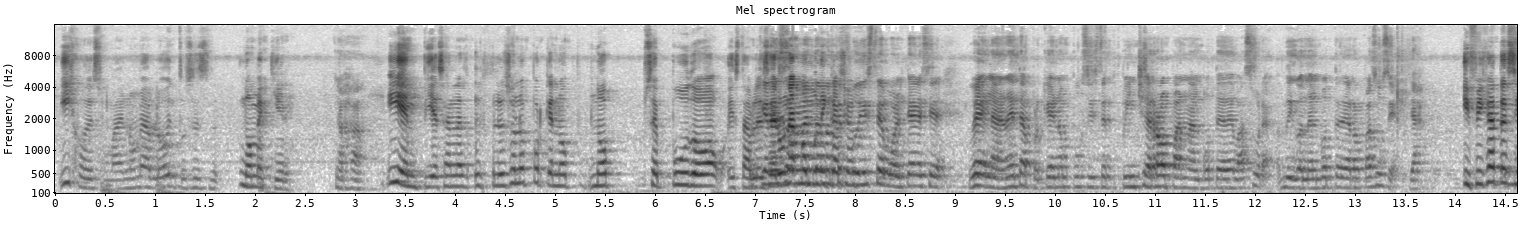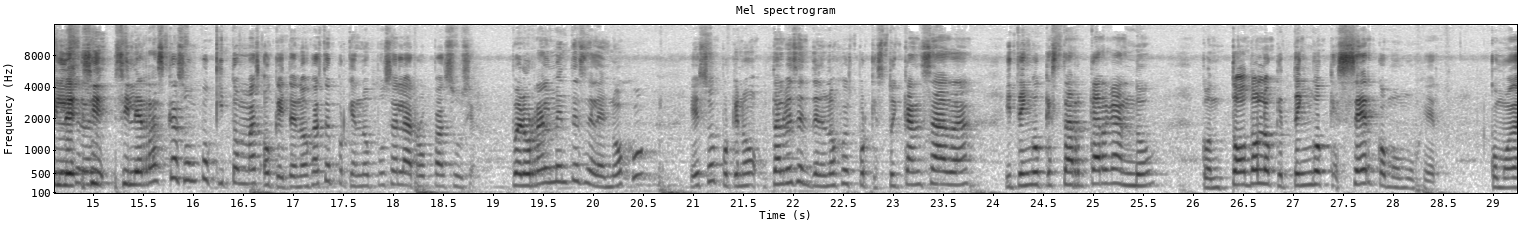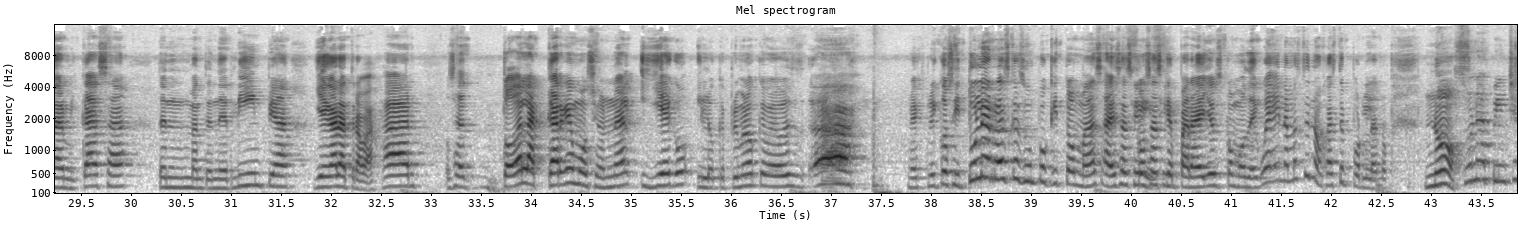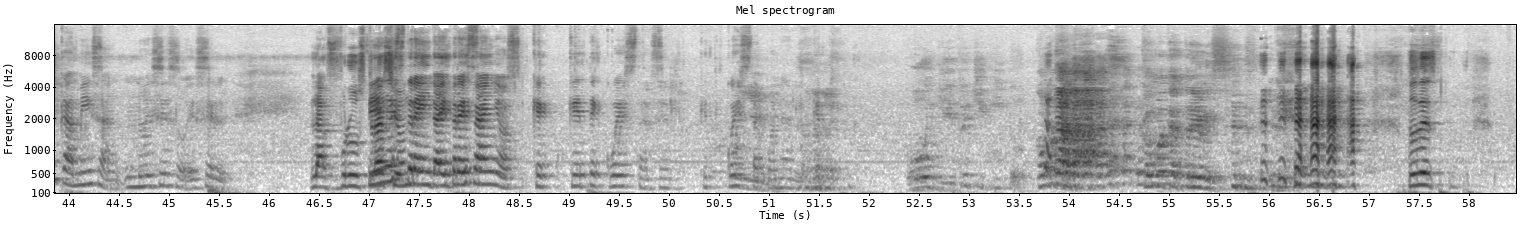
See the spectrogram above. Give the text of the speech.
Hijo de su madre, no me habló, entonces no me quiere. Ajá. Y empiezan las, pero solo porque no, no se pudo establecer en ese una comunicación. No te pudiste voltear y decir, güey, la neta, ¿por qué no pusiste tu pinche ropa en el bote de basura? Digo, en el bote de ropa sucia, ya. Y fíjate, si le, si, si le rascas un poquito más, ok, te enojaste porque no puse la ropa sucia, pero realmente es el enojo, eso, porque no, tal vez el del enojo es porque estoy cansada y tengo que estar cargando con todo lo que tengo que ser como mujer, acomodar mi casa, ten- mantener limpia, llegar a trabajar, o sea, toda la carga emocional y llego y lo que primero que veo es, ah, me explico, si tú le rascas un poquito más a esas Sí, cosas sí. que para ellos como de, güey, nada más te enojaste por la ropa, no, Es una pinche camisa, no es eso, es el... la Tienes frustración. 33 años, ¿qué, qué te cuesta hacerlo? ¿Qué te cuesta Oye. ponerlo? ¿Qué te- Oye, estoy chiquito. ¿Cómo te, cómo te atreves? Entonces,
